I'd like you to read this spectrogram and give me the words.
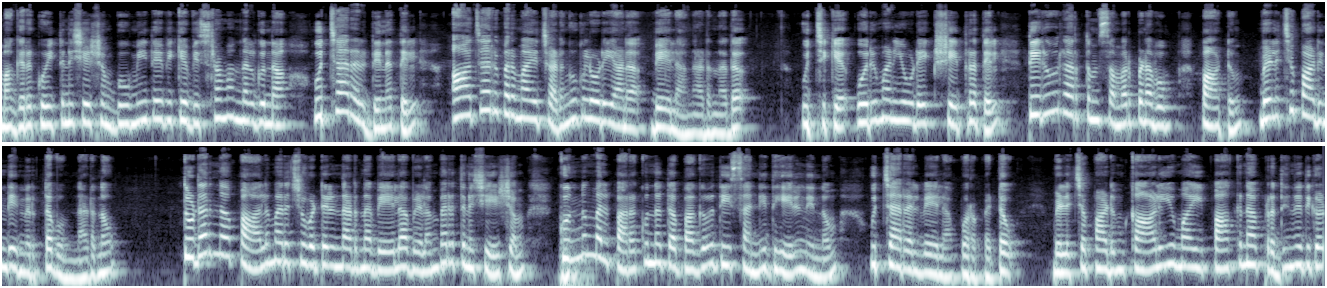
മകരക്കൊയ്ത്തിന് ശേഷം ഭൂമിദേവിക്ക് വിശ്രമം നൽകുന്ന ഉച്ചാരൽ ദിനത്തിൽ ആചാരപരമായ ചടങ്ങുകളോടെയാണ് വേല നടന്നത്. ഉച്ചയ്ക്ക് ഒരു മണിയോടെ ക്ഷേത്രത്തിൽ തിരൂരാർത്ഥം സമർപ്പണവും പാട്ടും വെളിച്ചപ്പാടിന്റെ നൃത്തവും നടന്നു. തുടർന്ന് പാലമരച്ചുവട്ടിൽ നടന്ന വേല വിളംബരത്തിന് ശേഷം കുന്നുമ്മൽ പറക്കുന്നത്ത് ഭഗവതി സന്നിധിയിൽ നിന്നും ഉച്ചാരൽ വേല പുറപ്പെട്ടു. വെളിച്ചപ്പാടും കാളിയുമായി പാക്കന പ്രതിനിധികൾ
